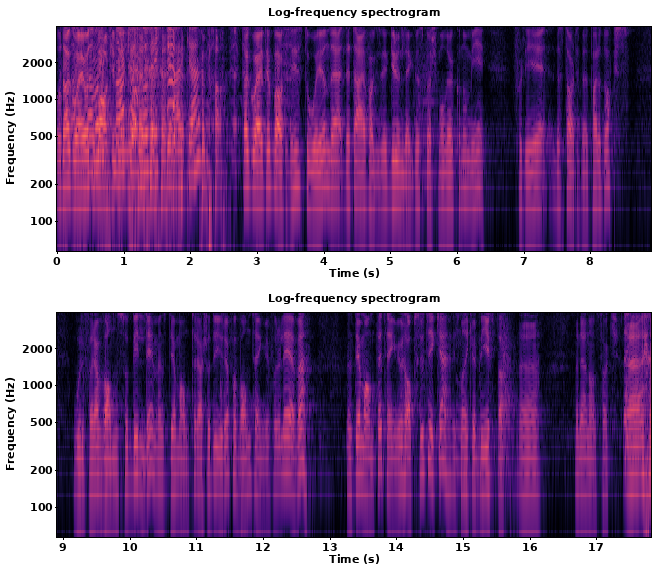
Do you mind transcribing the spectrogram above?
og, da, går jeg jo tilbake til da, da, går jeg tilbake til historien. Det, dette er faktisk et grunnleggende spørsmål i økonomi. Fordi det startet med et paradoks. Hvorfor er vann så billig, mens diamanter er så dyre? For vann trenger vi for å leve. Mens diamanter trenger vi jo absolutt ikke hvis man ikke vil bli gift. da uh, men det er en annen sak. Uh,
